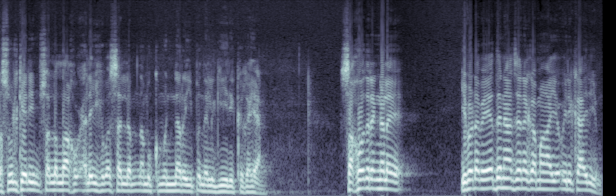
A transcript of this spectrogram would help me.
റസൂൽ കരീം സല്ലാഹു അലൈഹി വസല്ലം നമുക്ക് മുന്നറിയിപ്പ് നൽകിയിരിക്കുകയാണ്. സഹോദരങ്ങളെ ഇവിടെ വേദനാജനകമായ ഒരു കാര്യം.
